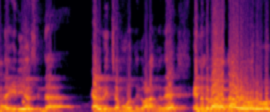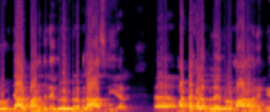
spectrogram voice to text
இந்த இடியோஸ் இந்த கல்வி சமூகத்துக்கு வழங்குது. என்னென்னு பார்த்தா ஒரு ஒரு ஒரு யாழ்ப்பாணத்தில் இருக்கிற பிரபல ஆசிரியர் மட்டக்களப்பில் இருக்கிற ஒரு மாணவனுக்கு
